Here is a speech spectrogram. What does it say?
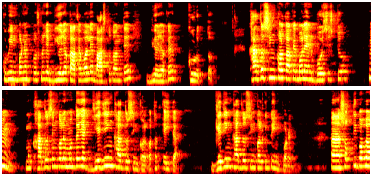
খুবই ইম্পর্টেন্ট প্রশ্ন যে বিয়োজক কাকে বলে? বাস্তুতন্ত্রের বিয়োজকের গুরুত্ব। খাদ্য শৃঙ্খল কাকে বলে? এর বৈশিষ্ট্য। হুম এবং খাদ্য শৃঙ্খলের মধ্যে যে গেজিং খাদ্য শৃঙ্খল, অর্থাৎ এইটা, গেজিং খাদ্য শৃঙ্খল কিন্তু ইম্পর্টেন্ট শক্তি প্রবাহ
